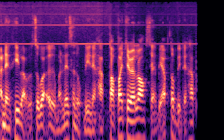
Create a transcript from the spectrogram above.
อันหนึ่งที่แบบรู้สึกว่าเออมันเล่นสนุกดีนะครับต่อไปจะไปลองเสียงปิกอัพตัวบิดนะครับ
